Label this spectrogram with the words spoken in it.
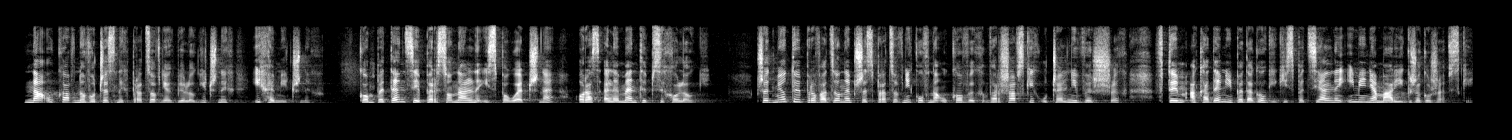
nauka w nowoczesnych pracowniach biologicznych i chemicznych, kompetencje personalne i społeczne oraz elementy psychologii. Przedmioty prowadzone przez pracowników naukowych warszawskich uczelni wyższych, w tym Akademii Pedagogiki Specjalnej imienia Marii Grzegorzewskiej.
